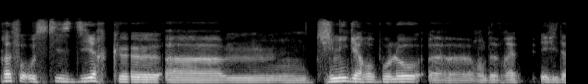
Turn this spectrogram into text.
Après, faut aussi se dire que euh, Jimmy Garoppolo, euh, on devrait évidemment,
